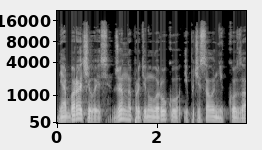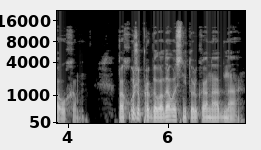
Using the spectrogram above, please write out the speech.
Не оборачиваясь, Дженна протянула руку и почесала Никко за ухом. Похоже, проголодалась не только она одна.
